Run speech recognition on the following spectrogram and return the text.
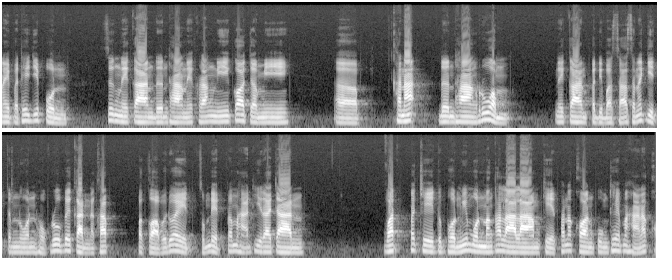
ในประเทศญี่ปุ่น ซึ่งในการเดินทางในครั้งนี้ก็จะมีคณะเดินทางร่วมในการปฏิบัติศาสนกิจจำนวน 6 รูปด้วยกันนะครับ ประกอบไปด้วยสมเด็จพระมหาธีราจารย์ วัดพระเชตุพนวิมลมังคลาราม เขตพระนครกรุงเทพมหานค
